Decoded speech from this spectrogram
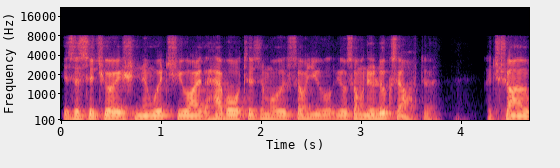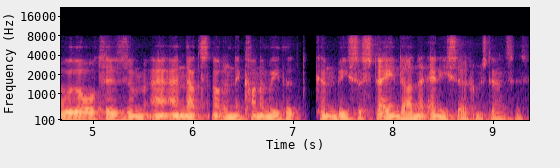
is a situation in which you either have autism or you're someone who looks after a child with autism, and that's not an economy that can be sustained under any circumstances.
